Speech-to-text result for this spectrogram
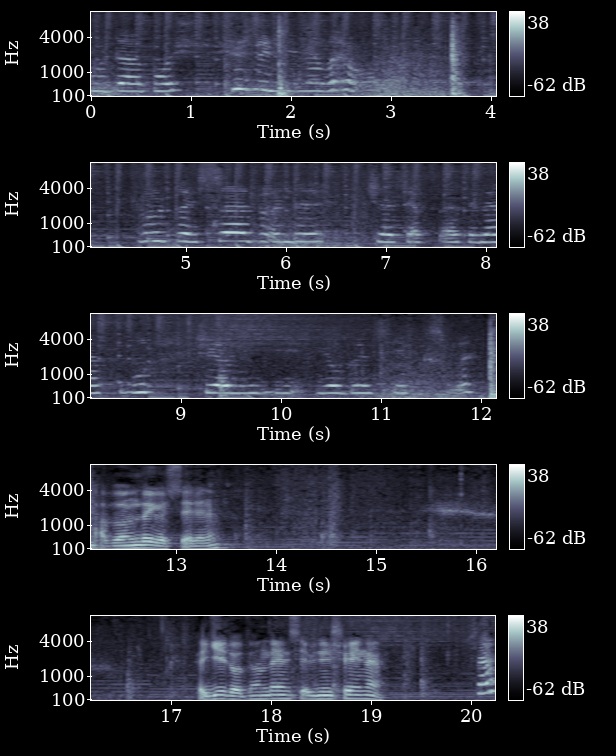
Burada boş bir şeyler var. Burada ise böyle çarşaflar falan. Bu şey yoga şey kısmı. Tablonu da gösterelim. Peki odanda en sevdiğin şey ne? Sen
